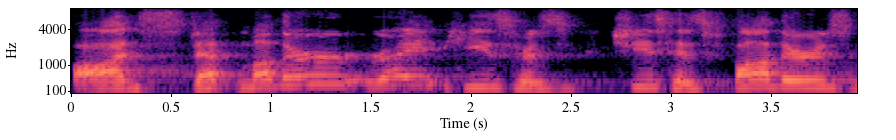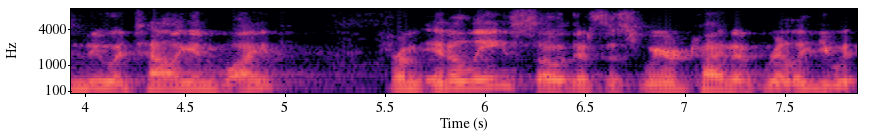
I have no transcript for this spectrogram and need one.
odd stepmother. Right? He's his. She's his father's new Italian wife from Italy. So there's this weird kind of really you would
